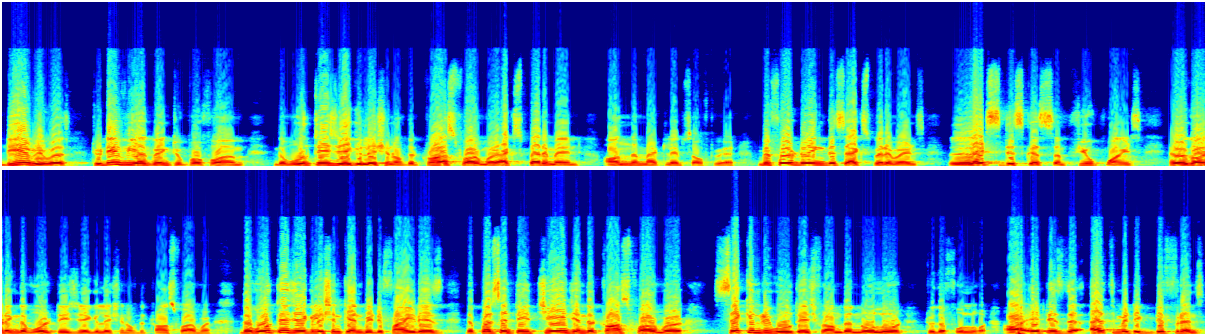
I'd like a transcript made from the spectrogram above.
Dear viewers, today we are going to perform the voltage regulation of the transformer experiment on the MATLAB software. Before doing this experiments, let's discuss some few points regarding the voltage regulation of the transformer. The voltage regulation can be defined as the percentage change in the transformer secondary voltage from the no load to the full load or it is the arithmetic difference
